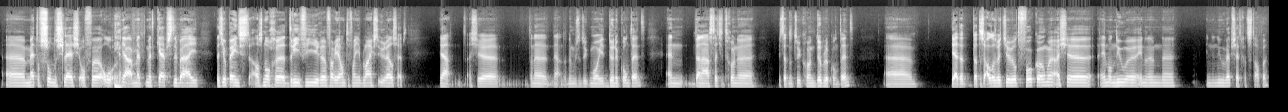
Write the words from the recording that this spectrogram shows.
eh, met of zonder slash of eh, ol- Ja. ja. met, met caps erbij... dat je opeens alsnog eh, drie, vier varianten van je belangrijkste URL's hebt. Ja, als je... Dan, eh, nou, dat noemen ze natuurlijk mooie dunne content. En daarnaast dat je het gewoon... eh, is dat natuurlijk gewoon dubbele content. Ehm, ja, dat, dat is alles wat je wilt voorkomen als je helemaal nieuw eh, in, een, eh, in een nieuwe website gaat stappen.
